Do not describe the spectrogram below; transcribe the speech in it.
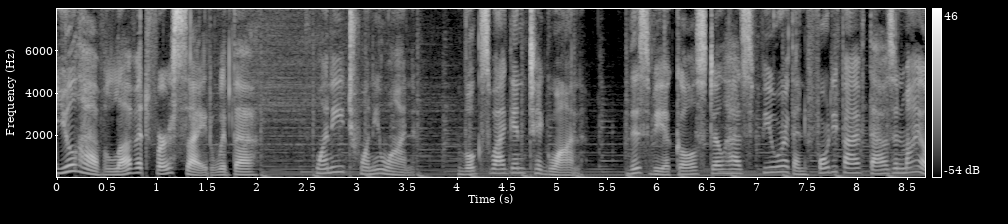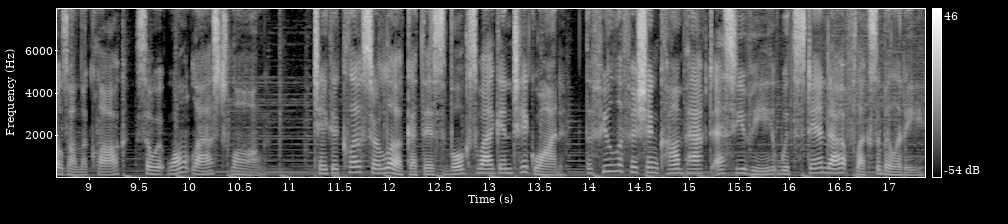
You'll have love at first sight with the 2021 Volkswagen Tiguan. This vehicle still has fewer than 45,000 miles on the clock, so it won't last long. Take a closer look at this Volkswagen Tiguan, the fuel-efficient compact SUV with standout flexibility.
